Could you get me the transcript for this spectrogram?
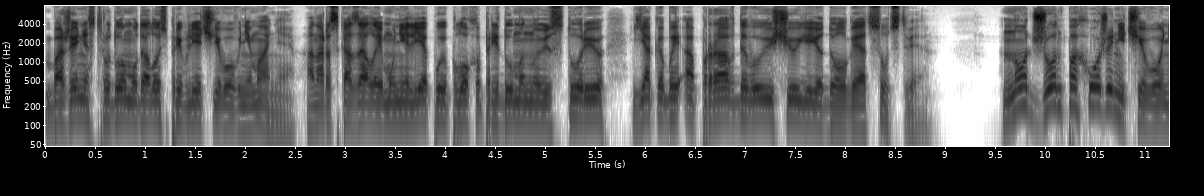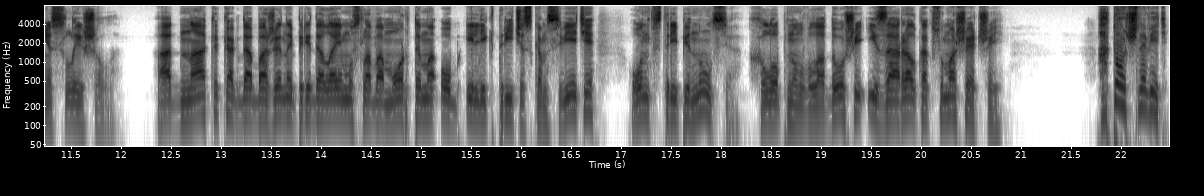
Божене с трудом удалось привлечь его внимание. Она рассказала ему нелепую, плохо придуманную историю, якобы оправдывающую ее долгое отсутствие. Но Джон, похоже, ничего не слышал. Однако, когда Бажена передала ему слова Мортема об электрическом свете, он встрепенулся, хлопнул в ладоши и заорал, как сумасшедший. «А точно ведь!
